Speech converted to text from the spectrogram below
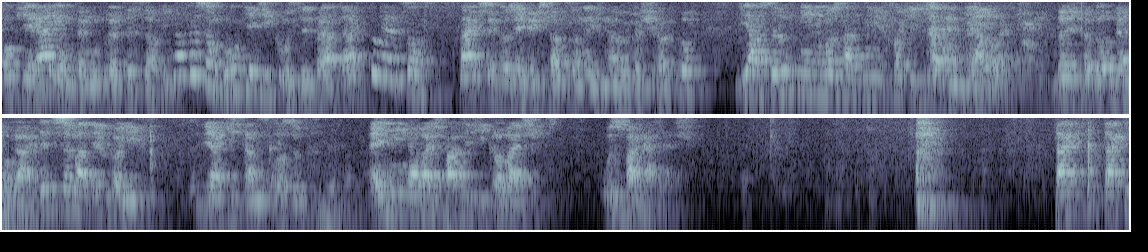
opierają temu procesowi, no to są głupie dzikusy, prawda, które są starsze, gorzej wykształcone i z małych ośrodków. I absolutnie nie można z nimi wchodzić w żaden dialog, bo jest to godne pogardy, trzeba tylko ich w jakiś tam sposób eliminować, pacyfikować, uspokajać. Tak, taki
